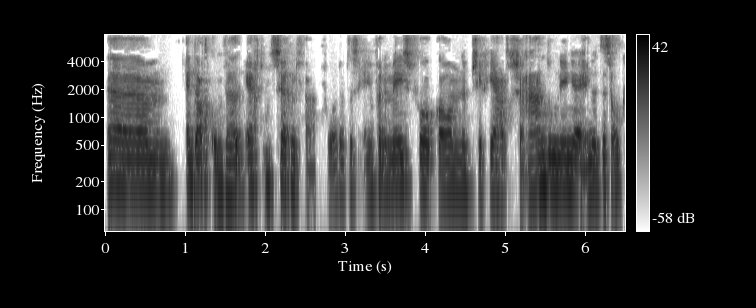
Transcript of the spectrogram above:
Um, en dat komt wel echt ontzettend vaak voor. Dat is een van de meest voorkomende psychiatrische aandoeningen. En het is ook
